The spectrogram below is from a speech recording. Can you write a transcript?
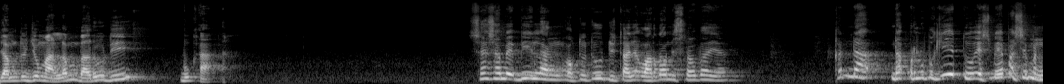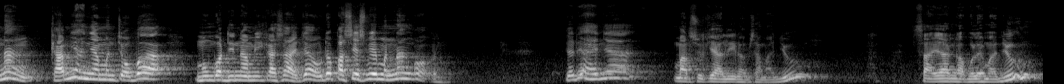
Jam 7 malam baru dibuka. Saya sampai bilang waktu itu ditanya wartawan di Surabaya. Kan enggak, perlu begitu. SBY pasti menang. Kami hanya mencoba membuat dinamika saja. Udah pasti SBY menang kok. Jadi akhirnya Marsuki Ali nggak bisa maju. Saya nggak boleh maju.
